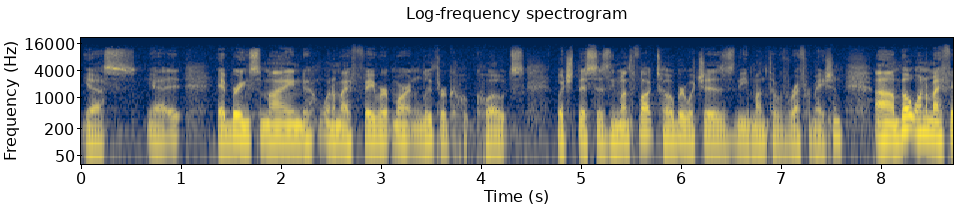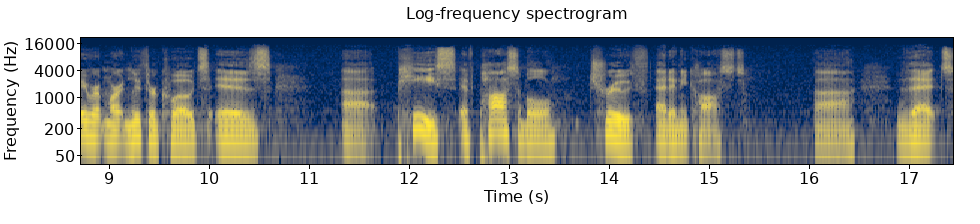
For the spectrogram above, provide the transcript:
Yes. Yeah. It, it brings to mind one of my favorite Martin Luther qu- quotes, which this is the month of October, which is the month of Reformation. Um, but one of my favorite Martin Luther quotes is uh, peace, if possible, truth at any cost. Uh, that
